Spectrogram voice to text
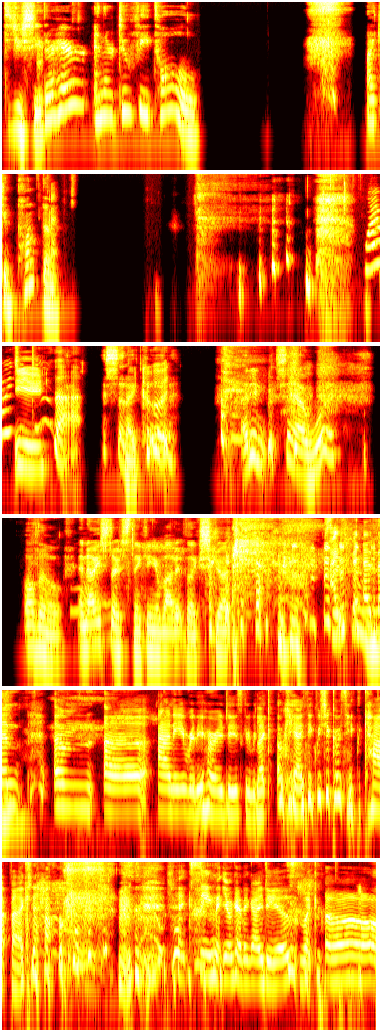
did you see their hair? And they're two feet tall. I could punt them. why would you, You- do that I said I could. I didn't say I would. Although, and now he starts thinking about it like scratch. I thi- and then um uh Annie really hurriedly is gonna be like, okay, I think we should go take the cat back now. like seeing that you're getting ideas, like, oh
